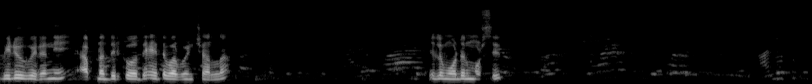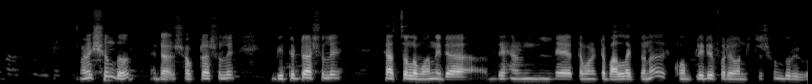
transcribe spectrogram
ভিডিও করে নেই, আপনাদেরকেও দেখাইতে পারব ইনশাল্লাহ এলো মডেল মসজিদ। অনেক সুন্দর। এটা সবটা আসলে, ভিতরটা আসলে কাজ চলমান। এটা দেখালে তেমন একটা ভালো লাগতো না। কমপ্লিটের পরে অনেকটা সুন্দর হইব।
